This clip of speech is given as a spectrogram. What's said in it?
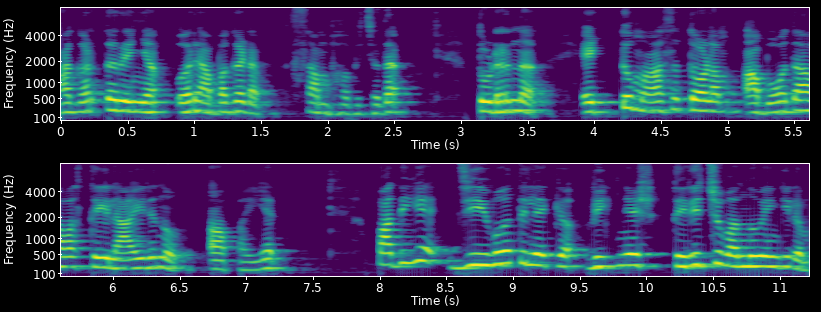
തകർത്തെറിഞ്ഞ ഒരപകടം സംഭവിച്ചത്. തുടർന്ന് എട്ടു മാസത്തോളം അബോധാവസ്ഥയിലായിരുന്നു ആ പയ്യൻ. പതിയെ ജീവിതത്തിലേക്ക് വിഘ്നേഷ് തിരിച്ചു വന്നുവെങ്കിലും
